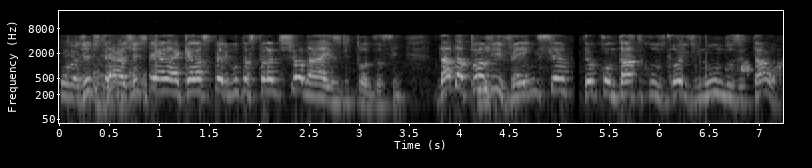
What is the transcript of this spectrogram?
Bom, a, gente tem, a gente tem aquelas perguntas tradicionais de todos, assim. Dada a tua vivência, teu contato com os dois mundos e tal,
